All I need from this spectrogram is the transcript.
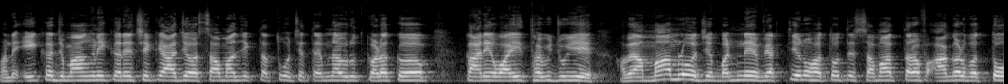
અને એક જ માંગણી કરે છે કે આ જે અસામાજિક તત્વો છે તેમના વિરુદ્ધ કડક કાર્યવાહી થવી જોઈએ. હવે આ મામલો જે બંને વ્યક્તિનો હતો તે સમાજ તરફ આગળ વધતો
